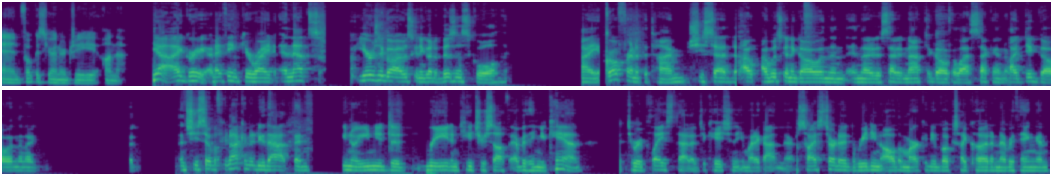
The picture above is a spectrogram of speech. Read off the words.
and focus your energy on that. Yeah, I agree. I think you're right. And that's years ago, I was going to go to business school. My girlfriend at the time, she said I, I was going to go, and then and then I decided not to go the last second. I did go, and then I, but, and she said, well, if you're not going to do that, then you know you need to read and teach yourself everything you can to replace that education that you might have gotten there. So I started reading all the marketing books I could and everything, and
